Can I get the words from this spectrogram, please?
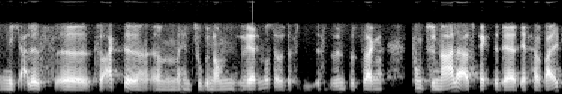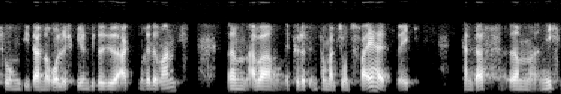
nicht alles äh, zur Akte ähm, hinzugenommen werden muss. Also das sind sozusagen funktionale Aspekte der, der Verwaltung, die da eine Rolle spielen, wie diese Aktenrelevanz. Ähm, aber für das Informationsfreiheitsrecht kann das ähm, nicht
